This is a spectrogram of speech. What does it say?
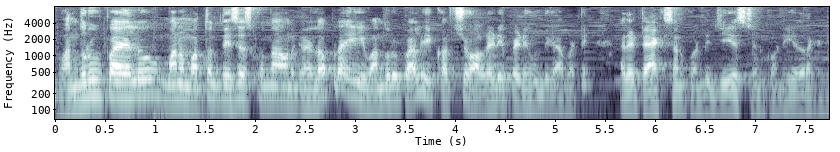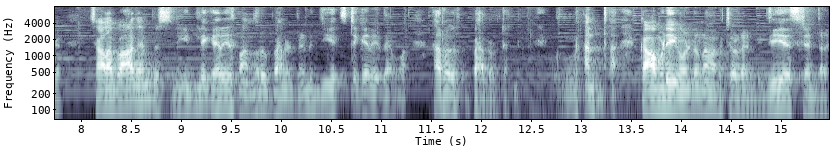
వంద రూపాయలు మనం మొత్తం తీసేసుకుందాం అనుకునే లోపల ఈ వంద రూపాయలు ఈ ఖర్చు ఆల్రెడీ పెడి ఉంది కాబట్టి అది ట్యాక్స్ అనుకోండి జిఎస్టీ అనుకోండి ఏదో రకంగా చాలా బాధ అనిపిస్తుంది. ఇడ్లీ ఖరీదు వంద రూపాయలు ఉంటుంది జిఎస్టీ ఖరీదేమో అరవై రూపాయలు ఉంటుంది. అంత కామెడీగా ఉంటున్నా మాకు చూడండి. జిఎస్టీ అంటారు.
